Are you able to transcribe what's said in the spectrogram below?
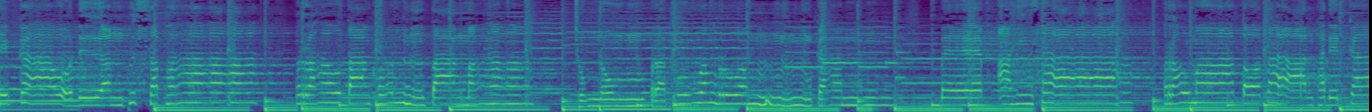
สิบเก้าเดือนพฤษภา เราต่างคนต่างมา ชุมนุมประท้วงรวมกัน แบบอาหิงสา เรามาต่อต้านเผด็จกา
